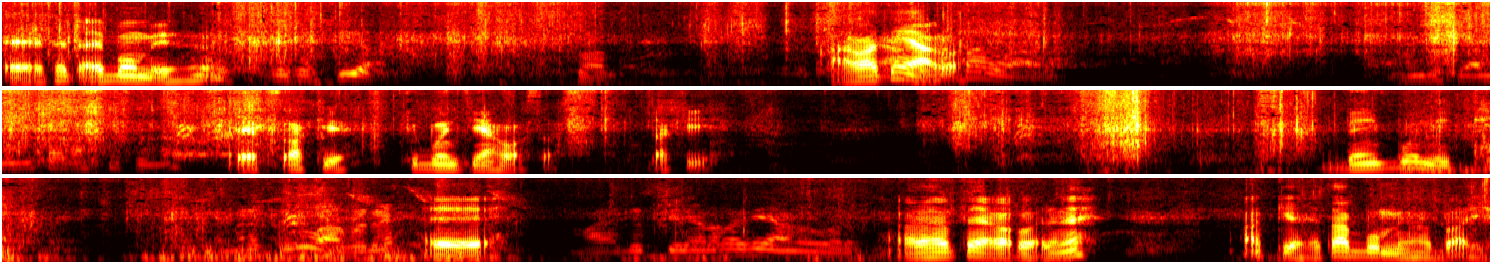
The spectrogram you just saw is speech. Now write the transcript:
é, é verdade, é bom mesmo. Coisa aqui, ó. Agora tem água. Tá né? É, só aqui. Que bonitinha a roça. Tá aqui. Bem bonita. Né? É. Ela vai ver água agora. Agora vai pegar agora, né? Aqui, ó, já tá bom mesmo, rapaz.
